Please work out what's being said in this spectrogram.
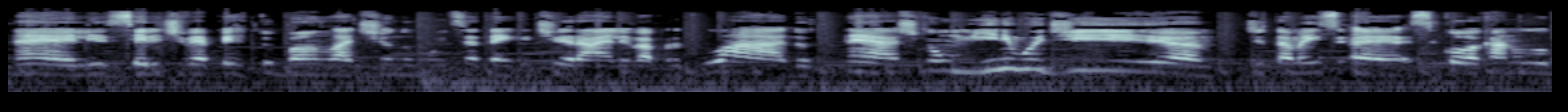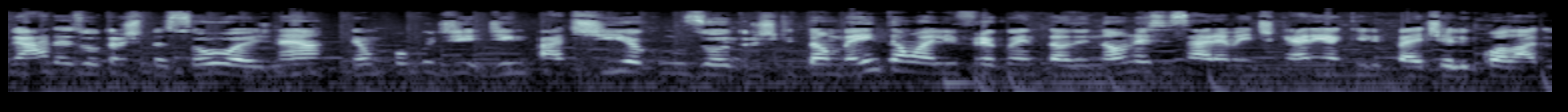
né? Ele, se ele estiver perturbando, latindo muito, você tem que tirar e levar para outro lado, né? Acho que é um mínimo de, de também é, se colocar no lugar das outras pessoas, né? Ter um pouco de, de empatia com os outros que também estão ali frequentando e não necessariamente querem aquele pet ali colado,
